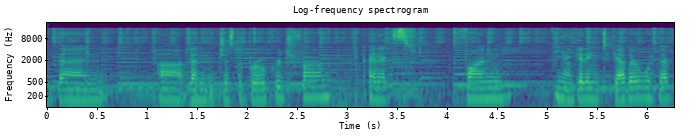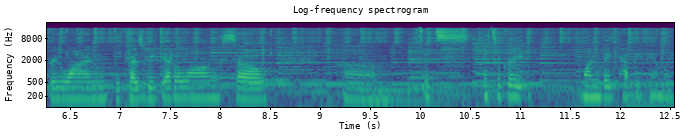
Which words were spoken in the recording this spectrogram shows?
than, uh, than just a brokerage firm and it's fun you know, getting together with everyone because we get along. So um, it's, it's a great one big happy family.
